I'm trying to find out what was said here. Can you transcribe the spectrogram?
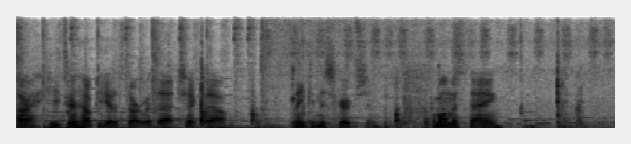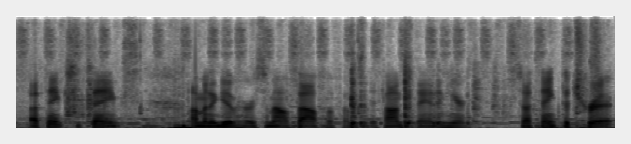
All right, he's gonna help you get a start with that. Check it out. Link in description. Come on, Miss Mustang. I think she thinks I'm gonna give her some alfalfa if I'm, if I'm standing here. So I think the trick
